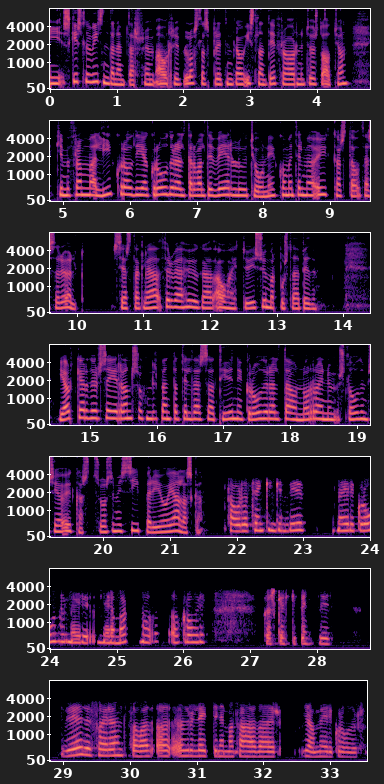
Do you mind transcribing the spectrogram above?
Í skýrslu vísindanemdar um áhrif loftslagsbreytinga á Íslandi frá árinu 2018 kemur fram að líkur á því að gróðureldar valdi verlugu tjóni komið til með að aukast á þessari öld. Sérstaklega þurfi að huga að áhættu í sumarbústaðabiðum. Járgerður segir rannsóknir benda til þess að tíðinni gróðurelda á norrænum slóðum sé að aukast, svo sem í Sýberi og í Alaska. Þá er það tengingin við meiri gróður, meiri, meira magna af gróðuri. Kanski ekki beint við veðurfæri en þá að, að öðru leitin en maður það að það er já, meiri gróður.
